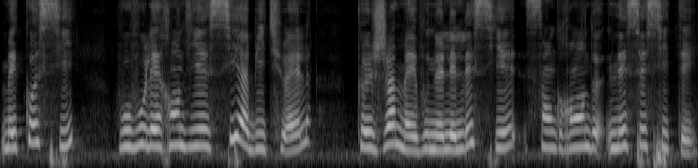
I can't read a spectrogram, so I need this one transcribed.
mais qu'aussi vous vous les rendiez si habituelles que jamais vous ne les laissiez sans grande nécessité.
